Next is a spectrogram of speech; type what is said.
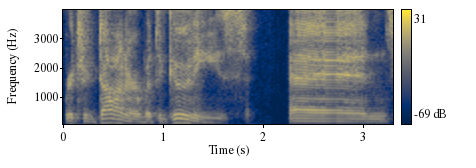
Richard Donner with the Goonies, and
